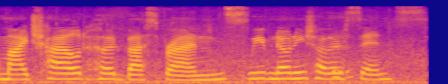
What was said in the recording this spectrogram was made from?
my childhood best friends we've known each other since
